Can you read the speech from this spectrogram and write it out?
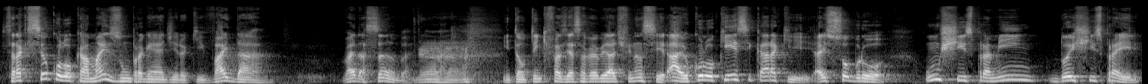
Será que se eu colocar mais um para ganhar dinheiro aqui, vai dar vai dar samba? Uhum. Então tem que fazer essa viabilidade financeira. Ah, eu coloquei esse cara aqui, aí sobrou um x para mim, 2x para ele.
